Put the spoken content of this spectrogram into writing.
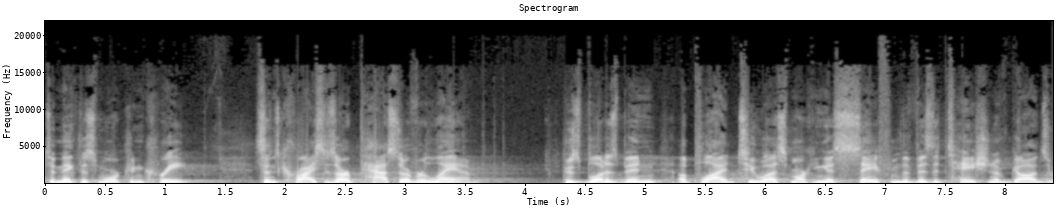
to make this more concrete. Since Christ is our Passover lamb, whose blood has been applied to us, marking us safe from the visitation of God's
